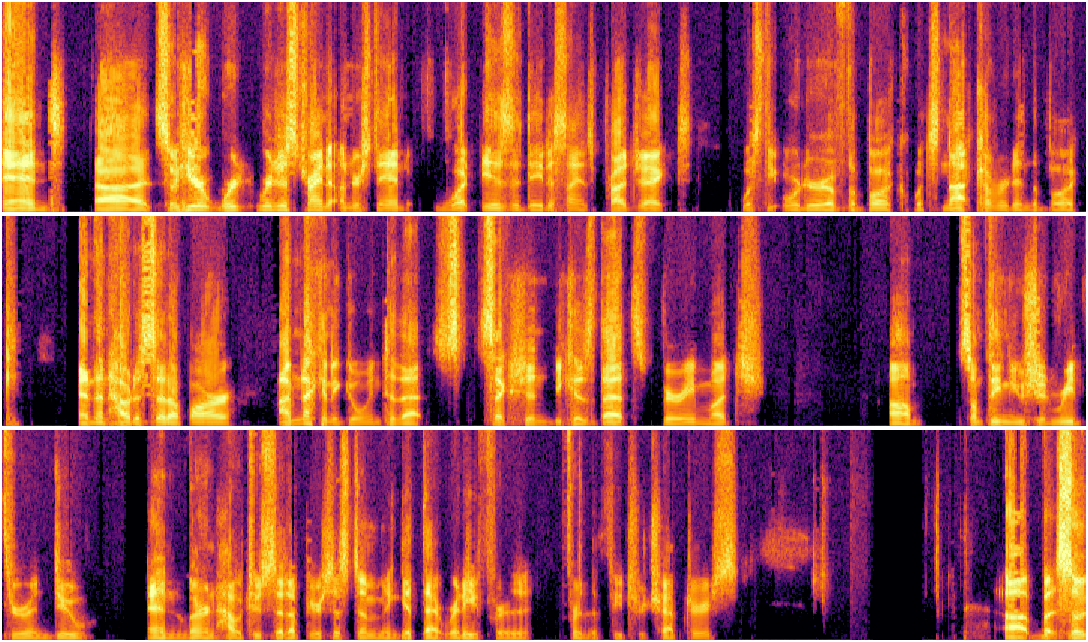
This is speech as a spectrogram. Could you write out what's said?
and uh, so here we're, we're just trying to understand what is a data science project, what's the order of the book, what's not covered in the book, and then how to set up R. I'm not going to go into that section because that's very much um, something you should read through and do and learn how to set up your system and get that ready for for the future chapters. Uh, but so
